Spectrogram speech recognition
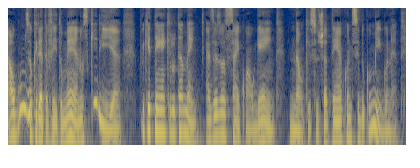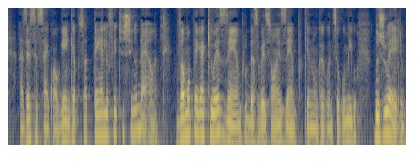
Alguns eu queria ter feito menos, queria, porque tem aquilo também. Às vezes você sai com alguém, não que isso já tenha acontecido comigo, né? Às vezes você sai com alguém que a pessoa tem ali o fetichinho dela. Vamos pegar aqui o exemplo, dessa vez só um exemplo, porque nunca aconteceu comigo, do joelho.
